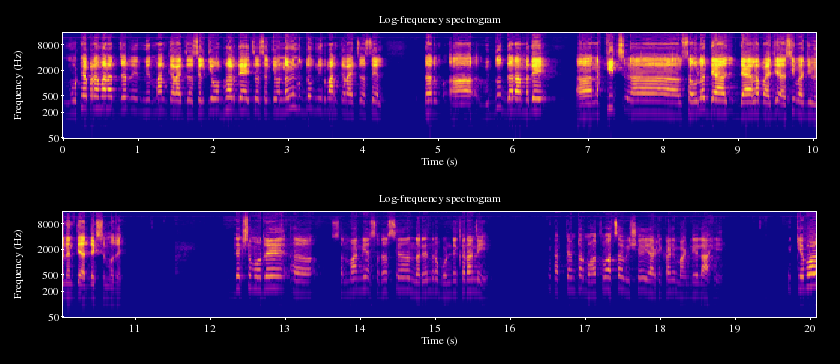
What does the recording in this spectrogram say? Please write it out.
मोठ्या प्रमाणात जर निर्माण करायचं असेल किंवा भर द्यायचं असेल किंवा नवीन उद्योग निर्माण करायचं असेल तर विद्युत दरामध्ये नक्कीच सवलत द्या द्यायला पाहिजे अशी माझी विनंती अध्यक्ष महोदय. अध्यक्ष महोदय सन्मान्य सदस्य नरेंद्र बोंडेकरांनी एक अत्यंत महत्त्वाचा विषय या ठिकाणी मांडलेला आहे. मी केवळ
